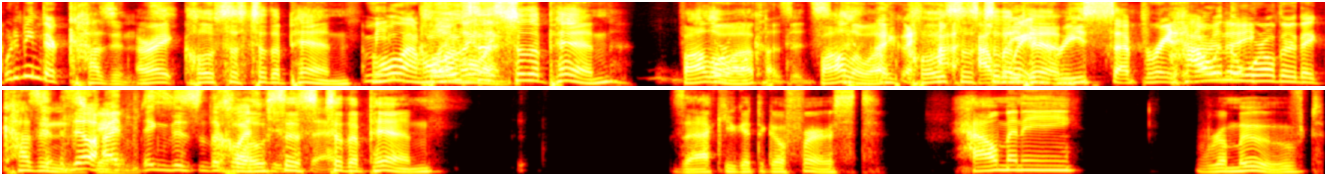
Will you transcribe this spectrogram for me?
what do you mean they're cousins? All right, closest to the pin. I mean, Hold on, hold on, hold Closest to the pin. Follow we're all up. cousins. Follow up. Like, Closest how to the many pin. degrees separated How are in they? the world are they cousins? No, I James? think this is the question. Closest Zach. to the pin. Zach, you get to go first. How many removed,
